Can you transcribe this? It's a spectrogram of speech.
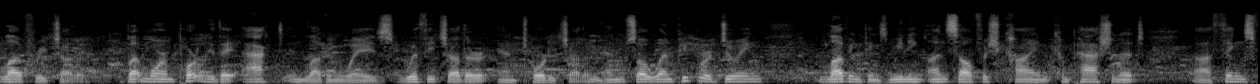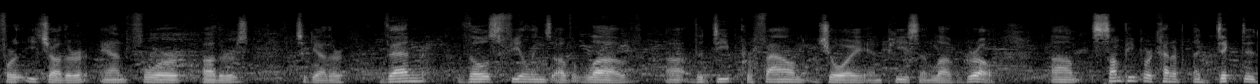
love for each other. But more importantly, they act in loving ways with each other and toward each other. And so when people are doing loving things, meaning unselfish, kind, compassionate uh, things for each other and for others together, then those feelings of love, uh, the deep, profound joy and peace and love grow. Um, some people are kind of addicted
